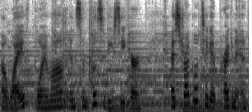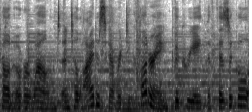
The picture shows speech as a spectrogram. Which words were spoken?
a wife, boy mom, and simplicity seeker. I struggled to get pregnant and felt overwhelmed until I discovered decluttering could create the physical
